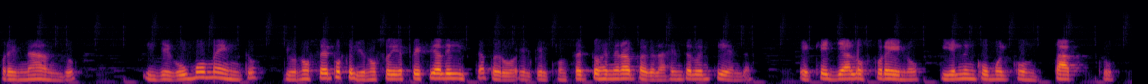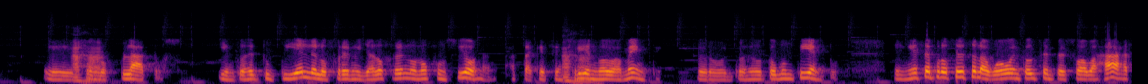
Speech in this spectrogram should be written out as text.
frenando y llegó un momento, yo no sé porque yo no soy especialista, pero el, el concepto general para que la gente lo entienda, es que ya los frenos pierden como el contacto eh, con los platos. Y entonces tú pierdes los frenos y ya los frenos no funcionan hasta que se enfríen nuevamente. Pero entonces no toma un tiempo. En ese proceso la huevo entonces empezó a bajar.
